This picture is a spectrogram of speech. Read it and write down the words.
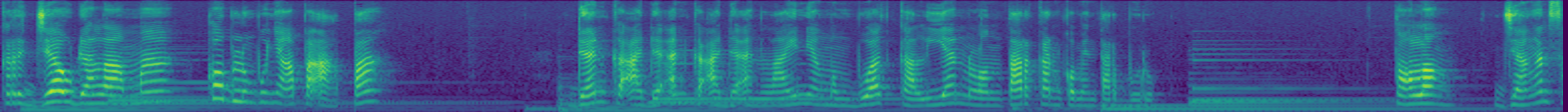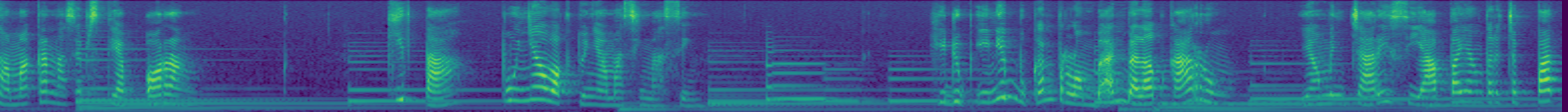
Kerja udah lama, kok belum punya apa-apa? Dan keadaan-keadaan lain yang membuat kalian melontarkan komentar buruk. Tolong, jangan samakan nasib setiap orang. Kita punya waktunya masing-masing. Hidup ini bukan perlombaan balap karung yang mencari siapa yang tercepat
